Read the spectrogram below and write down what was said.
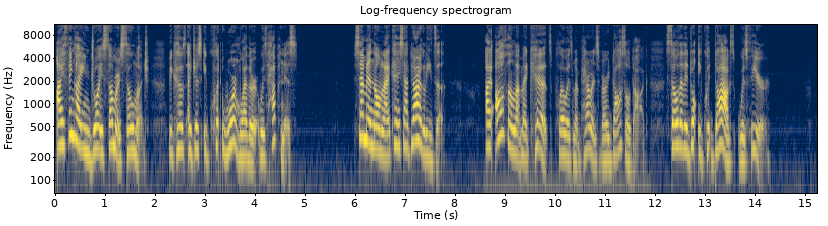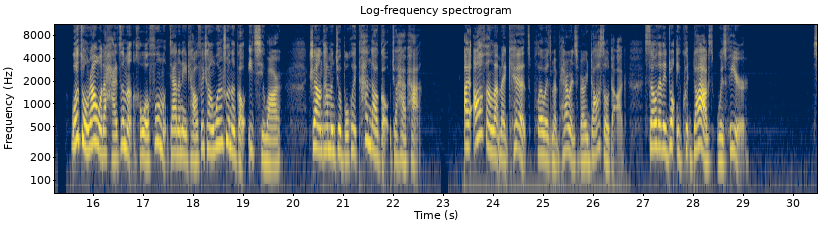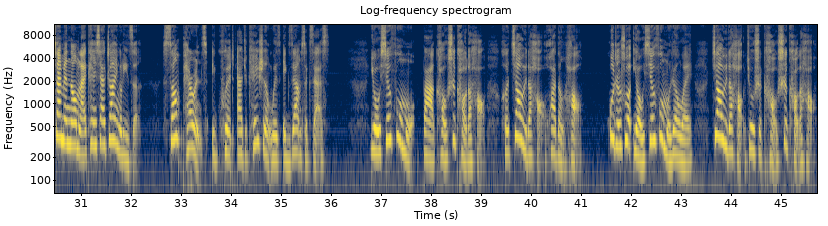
I think I enjoy summer so much because I just equate warm weather with happiness。下面呢，我们来看一下第二个例子。I often let my kids play with my parents' very docile dog, so that they don't equate dogs with fear. 我总让我的孩子们和我父母家的那条非常温顺的狗一起玩。这样他们就不会看到狗就害怕。I often let my kids play with my parents' very docile dog, so that they don't equate dogs with fear. 下面呢，我们来看一下这样一个例子：Some parents equate education with exam success. 有些父母把考试考得好和教育的好划等号，或者说有些父母认为教育的好就是考试考得好。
